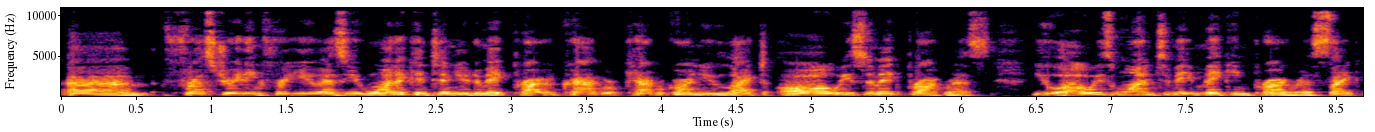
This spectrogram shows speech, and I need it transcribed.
um, frustrating for you as you want to continue to make pro- Capricorn. You liked always to make progress. You always want to be making progress. Like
